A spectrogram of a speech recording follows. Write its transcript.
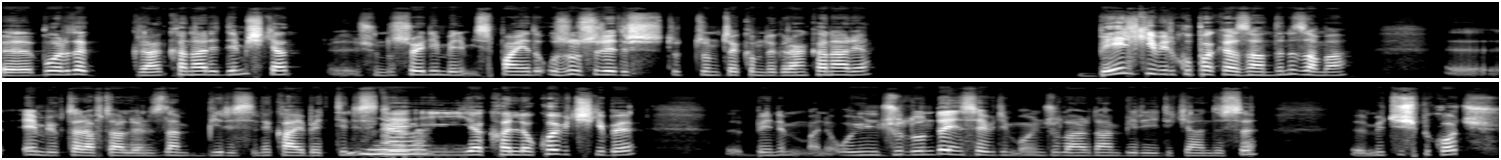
E, bu arada Gran Canaria demişken e, şunu da söyleyeyim benim İspanya'da uzun süredir tuttuğum takımda Gran Canaria. Belki bir kupa kazandınız ama e, en büyük taraftarlarınızdan birisini kaybettiniz evet. ki Yakalakovic gibi e, benim hani oyunculuğunda en sevdiğim oyunculardan biriydi kendisi. E, müthiş bir koç.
